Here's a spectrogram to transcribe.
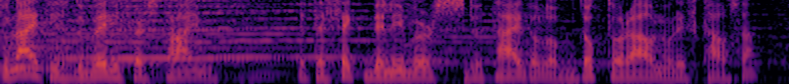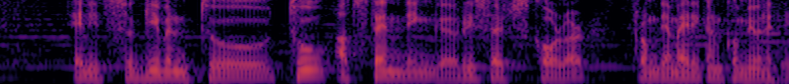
Tonight is the very first time that ESSEC delivers the title of Doctora Honoris Causa, and it's given to two outstanding uh, research scholars from the American community.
